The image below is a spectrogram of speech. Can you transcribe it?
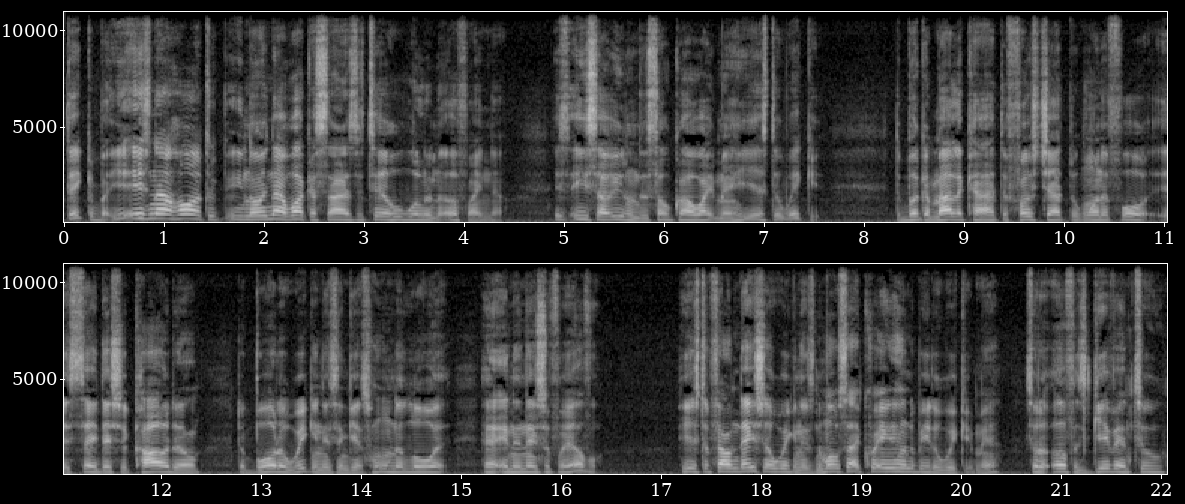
Think about it. It's not hard to, you know, it's not rocket science to tell who ruling the earth right now. It's Esau Edom, the so-called white man. He is the wicked. The book of Malachi, the first chapter, 1 and 4, it say they should call them the border of wickedness against whom the Lord had in the nation forever. He is the foundation of wickedness. The Most High created him to be the wicked, man. So the earth is given to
